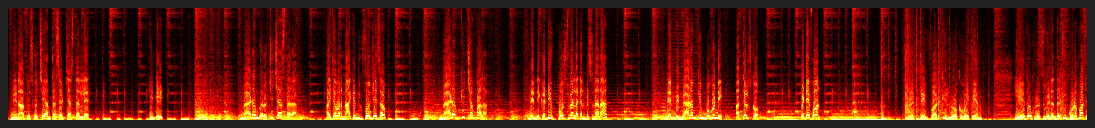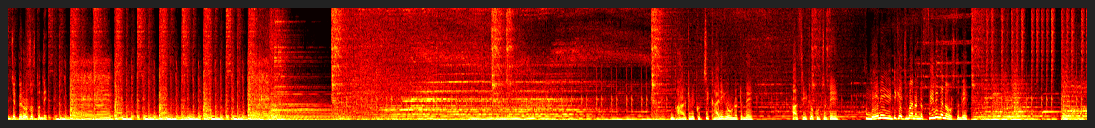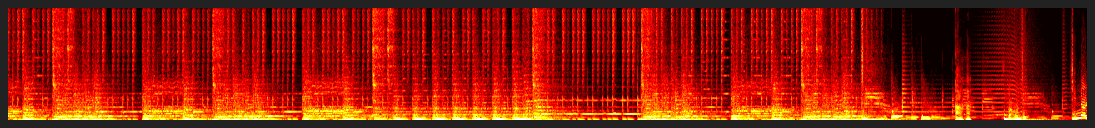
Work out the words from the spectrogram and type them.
నేను ఆఫీస్కి వచ్చి అంతా సెట్ చేస్తానులే. ఏంటి? మేడం గారు వచ్చి చేస్తారా? అయితే మరి నాకెందుకు ఫోన్ చేశావు? మేడంకి చెప్పాలా? నేను నీకంటే పోస్ట్ మ్యాన్ లా కనిపిస్తున్నానా? నేను మీ మేడంకి మొగుణ్ణి. అది తెలుసుకో. పెట్టే ఫోన్ ప్రతి వాడికి లోకువైపోయాను. ఏదో ఒక రోజు వీళ్ళందరికీ గుణపాఠం చెప్పే రోజు వస్తుంది. భార్గవి కుర్చీ ఖాళీగా ఉన్నట్టుందే. ఆ సీట్లో కూర్చుంటే నేనే ఇంటికి యజమాని అన్న ఫీలింగ్ అన్న వస్తుంది.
